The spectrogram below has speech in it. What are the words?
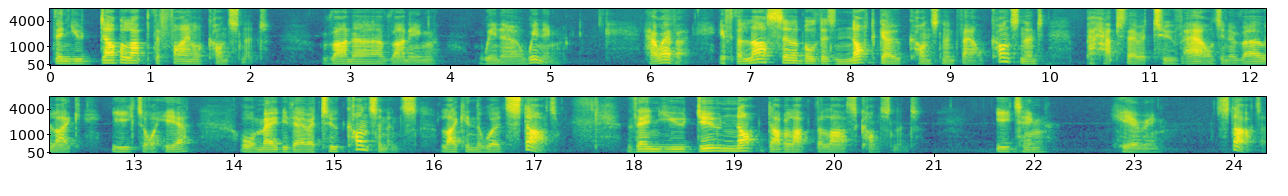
then you double up the final consonant. Runner, running, winner, winning. However, if the last syllable does not go consonant vowel consonant, perhaps there are two vowels in a row like eat or hear, or maybe there are two consonants like in the word start, then you do not double up the last consonant. Eating, hearing, starter.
